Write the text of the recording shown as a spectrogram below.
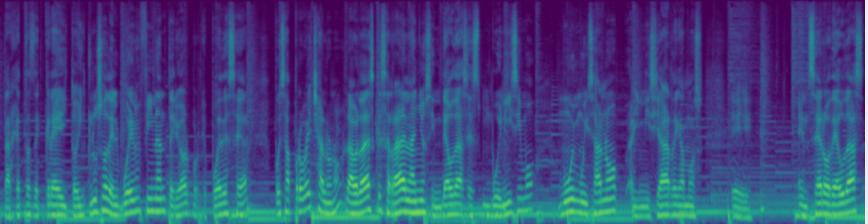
tarjetas de crédito, incluso del buen fin anterior, porque puede ser, pues aprovechalo, ¿no? La verdad es que cerrar el año sin deudas es buenísimo, muy, muy sano. Iniciar, digamos, eh, en cero deudas,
